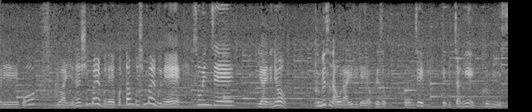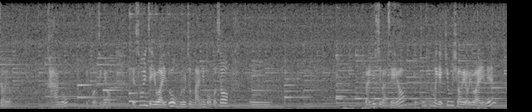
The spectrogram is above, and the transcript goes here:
그리고 이 아이는 신발분에 꽃단분 신발분에 소인재 이 아이는요 금에서 나온 아이들이에요. 그래서 그런지 입장이 금이 있어요. 간혹 있거든요. 소인재 이 아이도 물을 좀 많이 먹어서 음, 말리지 마세요. 좀 통통하게 키우셔요. 이 아이는.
